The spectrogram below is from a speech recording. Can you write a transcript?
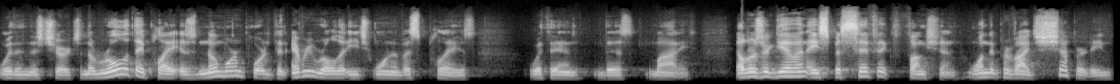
within this church. And the role that they play is no more important than every role that each one of us plays within this body. Elders are given a specific function, one that provides shepherding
